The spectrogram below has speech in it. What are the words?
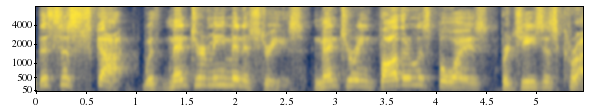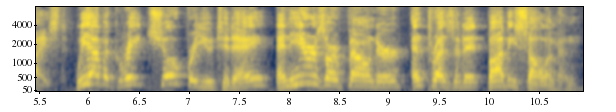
This is Scott with Mentor Me Ministries, mentoring fatherless boys for Jesus Christ. We have a great show for you today, and here is our founder and president, Bobby Solomon.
